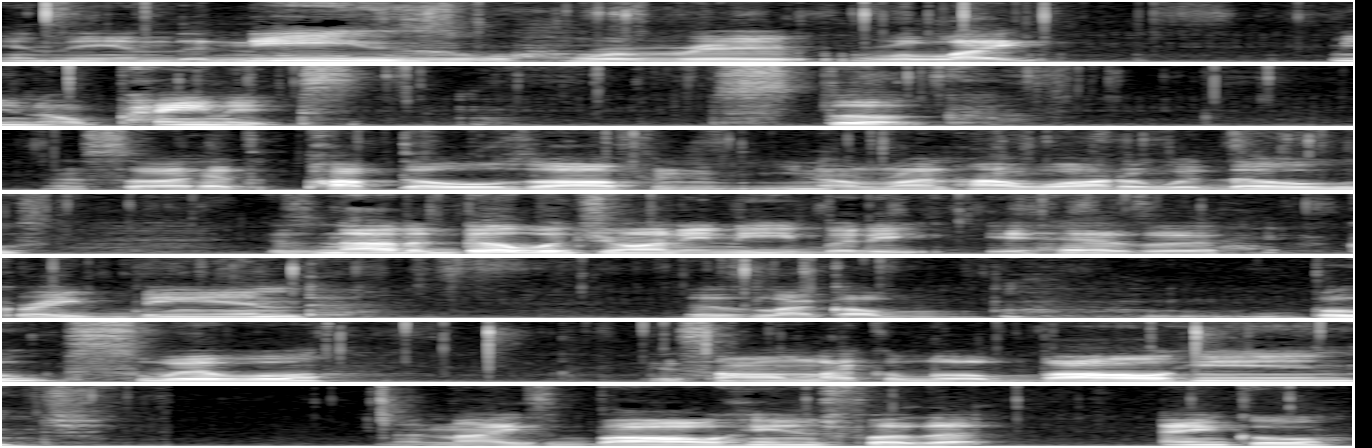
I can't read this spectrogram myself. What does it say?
And then the knees were very, were like, you know, painted stuck and so I had to pop those off and you know run hot water with those. It's not a double jointed knee, but it, it has a great bend. There's like a boot swivel. It's on like a little ball hinge, a nice ball hinge for the ankle,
